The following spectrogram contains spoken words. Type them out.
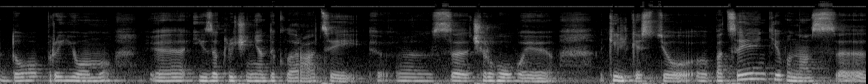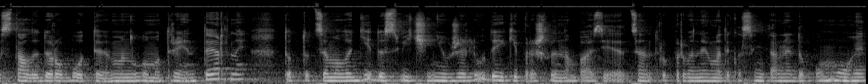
до прийому е, і заключення декларацій е, з черговою кількістю пацієнтів. У нас стали до роботи в минулому три інтерни, тобто це молоді, досвідчені вже люди, які прийшли на базі центру первинної медико-санітарної допомоги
